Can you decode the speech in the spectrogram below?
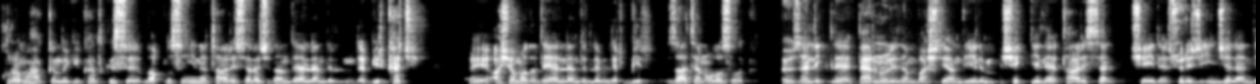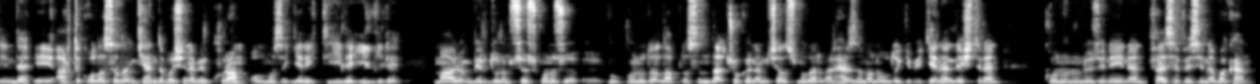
kuramı hakkındaki katkısı Laplace'ın yine tarihsel açıdan değerlendirildiğinde birkaç e, aşamada değerlendirilebilir. Bir zaten olasılık özellikle Bernoulli'den başlayan diyelim şekliyle tarihsel şeyi de süreci incelendiğinde e, artık olasılığın kendi başına bir kuram olması gerektiğiyle ilgili malum bir durum söz konusu. E, bu konuda Laplace'ın da çok önemli çalışmalar var. Her zaman olduğu gibi genelleştiren, konunun özüne inen, felsefesine bakan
